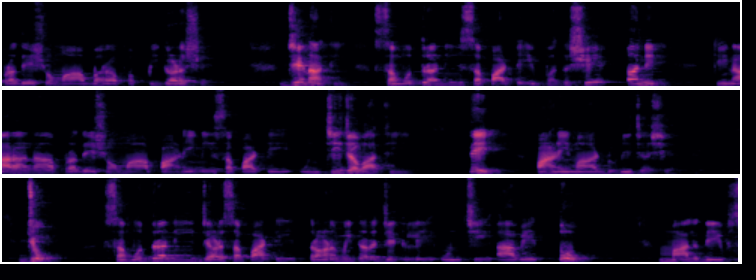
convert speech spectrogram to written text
પ્રદેશોમાં બરફ પીગળશે, જેનાથી સમુદ્રની સપાટી વધશે અને કિનારાના પ્રદેશોમાં પાણીની સપાટી ઊંચી જવાથી તે પાણીમાં ડૂબી જશે. જો સમુદ્રની જળ સપાટી ત્રણ મીટર જેટલી ઊંચી આવે તો માલદીવ્સ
